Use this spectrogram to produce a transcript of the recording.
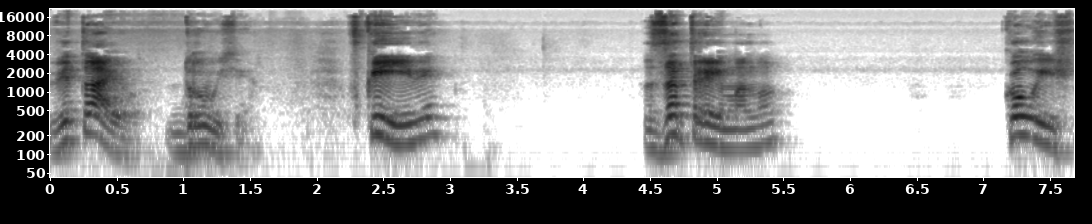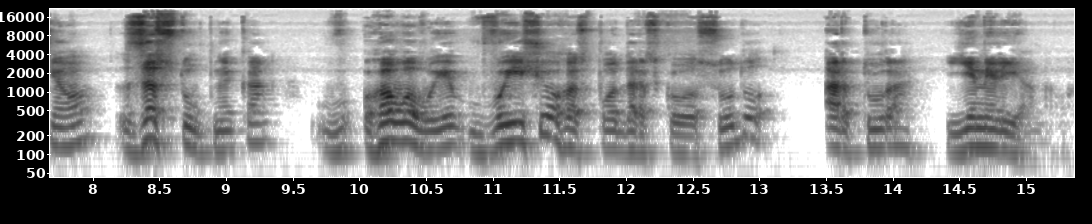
Вітаю, друзі! В Києві затримано колишнього заступника голови Вищого господарського суду Артура Ємельянова.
